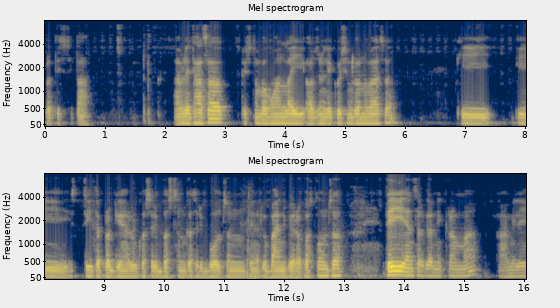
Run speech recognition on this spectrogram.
प्रतिष्ठिता। हामीलाई थाहा छ कृष्ण भगवान्लाई अर्जुनले क्वेसन गर्नुभएको छ कि यी स्थित प्रज्ञाहरू कसरी बस्छन् कसरी बोल्छन् तिनीहरूको बानी व्यवहार कस्तो हुन्छ? त्यही एन्सर गर्ने क्रममा हामीले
